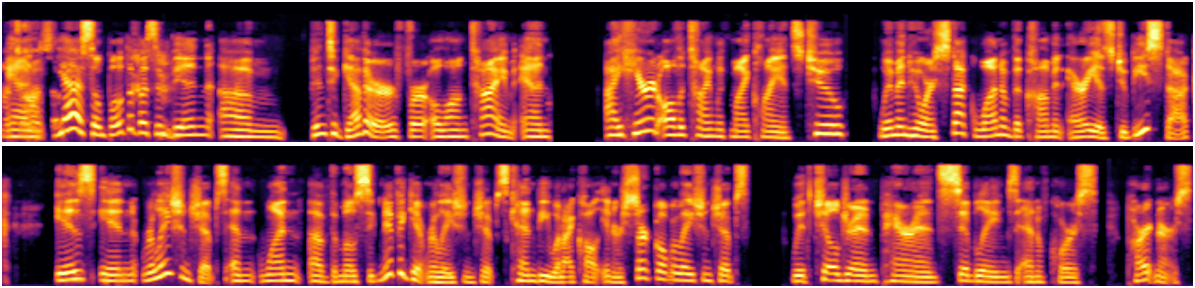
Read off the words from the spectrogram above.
That's and awesome. yeah, so both of us have been um been together for a long time and I hear it all the time with my clients too. Women who are stuck, one of the common areas to be stuck is in relationships. And one of the most significant relationships can be what I call inner circle relationships with children, parents, siblings, and of course, partners.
